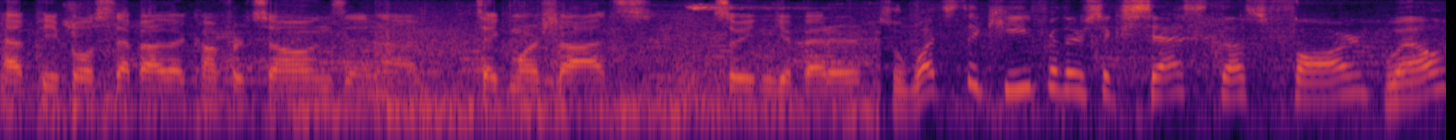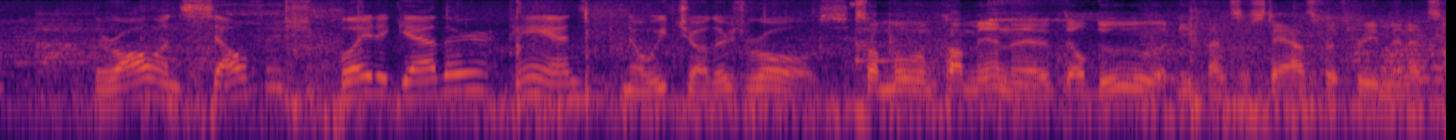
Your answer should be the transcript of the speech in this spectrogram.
have people step out of their comfort zones and uh, take more shots so we can get better. So what's the key for their success thus far? Well, they're all unselfish, play together, and know each other's roles. Some of them come in and they'll do a defensive stance for three minutes.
